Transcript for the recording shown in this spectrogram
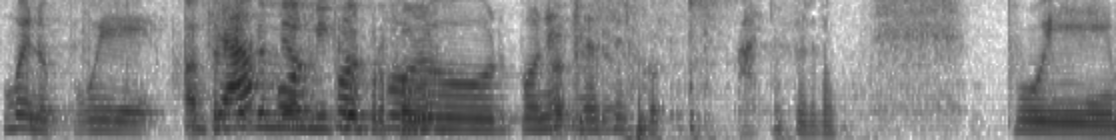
bueno, pues Acércate ya al micro, por favor, poner, me Francisca. acerco. Ay, perdón. Pues,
